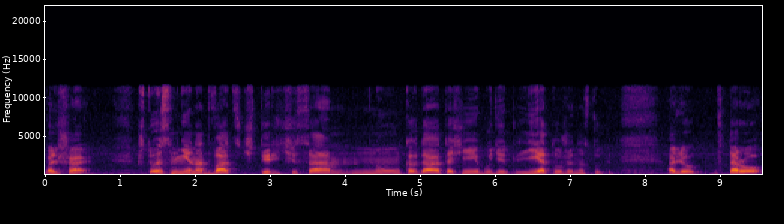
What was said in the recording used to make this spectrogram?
большая. Что если мне на 24 часа, ну, когда, точнее, будет лето уже наступит, алло, 2,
